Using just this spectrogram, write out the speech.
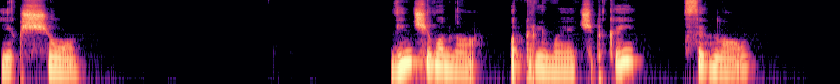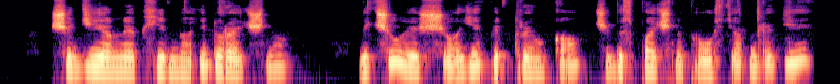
якщо він чи вона отримає чіткий сигнал, що дія необхідна і доречна, відчує, що є підтримка чи безпечний простір для дій,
